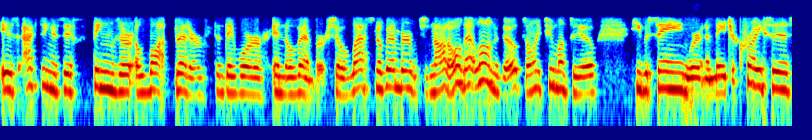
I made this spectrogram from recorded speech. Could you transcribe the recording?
is acting as if things are a lot better than they were in November. So last November, which is not all that long ago, it's only two months ago, he was saying we're in a major crisis.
